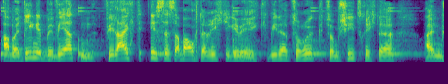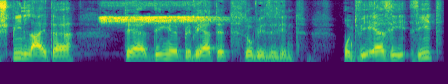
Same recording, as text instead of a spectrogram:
Aber Dinge bewerten, vielleicht ist es aber auch der richtige Weg. Wieder zurück zum Schiedsrichter, einem Spielleiter, der Dinge bewertet, so wie sie sind. Und wie er sie sieht,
